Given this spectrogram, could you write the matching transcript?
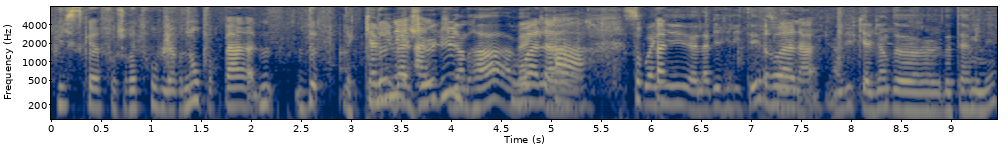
puisque faut que je retrouve leur nom pour pas de, Il y a Camille qui viendra avec voilà. Soigner la virilité voilà. Un livre qu'elle vient de, terminer.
